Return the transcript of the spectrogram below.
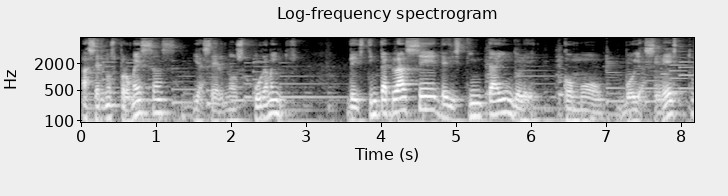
a hacernos promesas y hacernos juramentos de distinta clase, de distinta índole, como voy a hacer esto,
